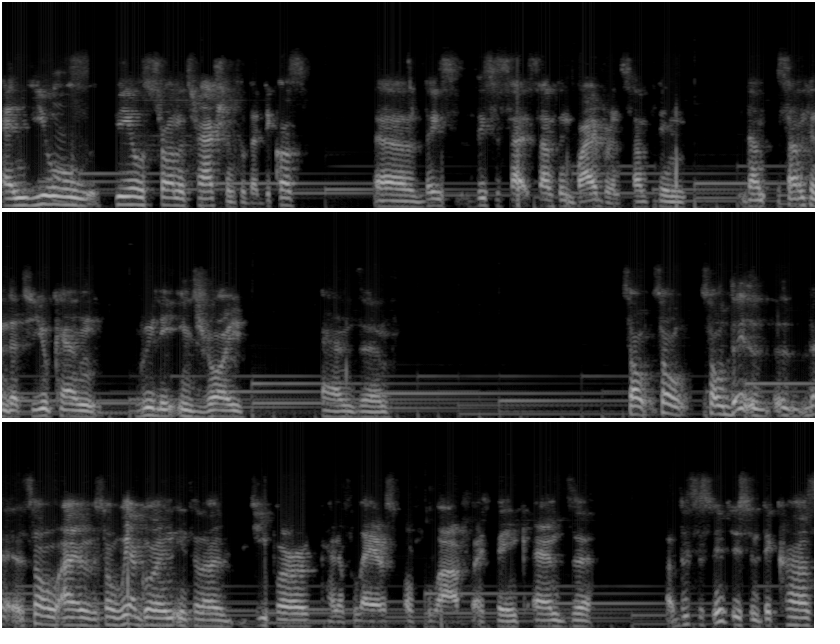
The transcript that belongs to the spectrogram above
And you yes. feel strong attraction to that because uh, this this is something vibrant, something something that you can really enjoy and. Um, so so so this, so I so we are going into the deeper kind of layers of love, I think, and uh, this is interesting because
